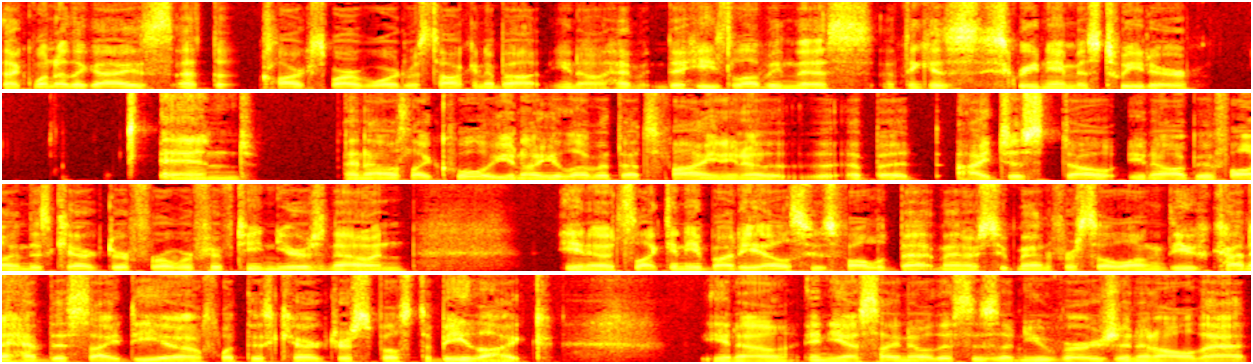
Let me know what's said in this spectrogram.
like one of the guys at the Clark's bar board was talking about, you know, having, that he's loving this. I think his screen name is Tweeter, and and I was like, cool, you know, you love it, that's fine, you know, uh, but I just don't, you know, I've been following this character for over 15 years now, and you know, it's like anybody else who's followed Batman or Superman for so long. You kind of have this idea of what this character is supposed to be like, you know. And yes, I know this is a new version and all that.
